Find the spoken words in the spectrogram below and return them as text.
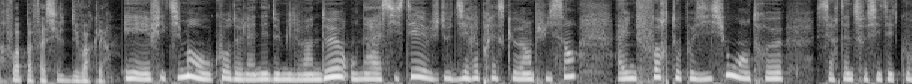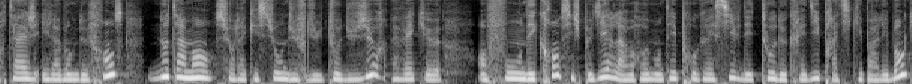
parfois pas facile d'y voir clair. Et effectivement, au cours de l'année 2022, on a assisté, je dirais presque impuissant, à une forte opposition entre certaines sociétés de courtage et la Banque de France, notamment sur la question du, taux d'usure, avec euh, en fond d'écran, si je peux dire, la remontée progressive des taux de crédit pratiqués par les banques.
